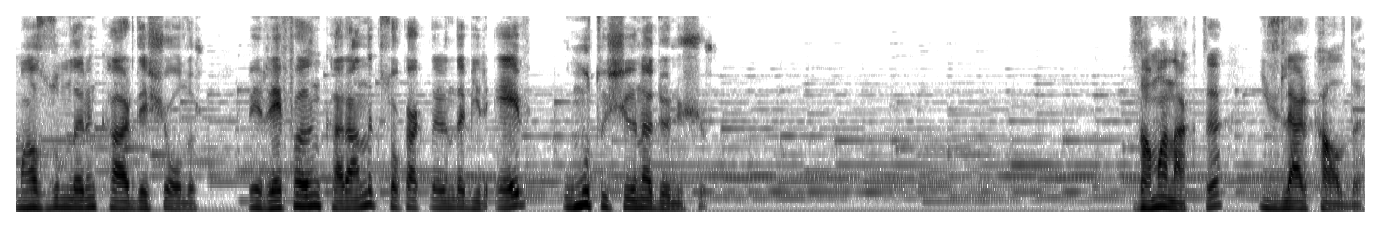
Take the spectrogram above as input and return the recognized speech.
mazlumların kardeşi olur ve refahın karanlık sokaklarında bir ev umut ışığına dönüşür. Zaman aktı, izler kaldı.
